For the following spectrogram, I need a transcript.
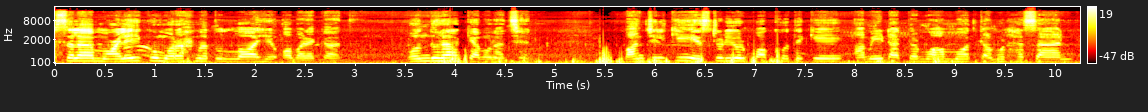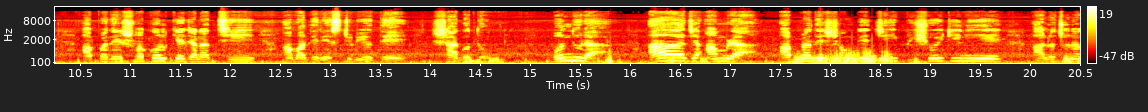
আসসালামু আলাইকুম ওরহমতুল্লাহ অবরাকাত বন্ধুরা, কেমন আছেন? পাঞ্চিলকি স্টুডিওর পক্ষ থেকে আমি ডাক্তার মোহাম্মদ কামরুল হাসান আপনাদের সকলকে জানাচ্ছি আমাদের স্টুডিওতে স্বাগত বন্ধুরা, আজ আমরা আপনাদের সঙ্গে যে বিষয়টি নিয়ে আলোচনা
